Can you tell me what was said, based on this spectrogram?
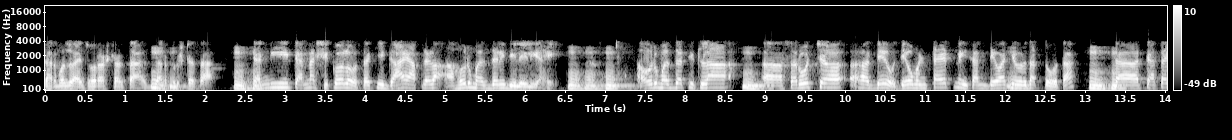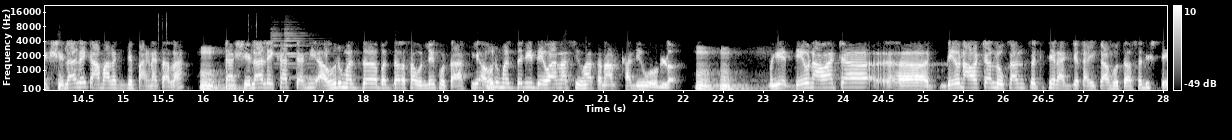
धर्म जो आहे झोराष्ट्रचा झरदृष्टचा त्यांनी त्यांना शिकवलं होतं की गाय आपल्याला अहुर मजदरी दिलेली आहे. अहुर मजद तिथला सर्वोच्च देव. देव म्हणता येत नाही कारण देवाच्या विरोधात तो होता. त्या- त्याचा एक शिलालेख आम्हाला तिथे पाहण्यात आला. त्या शिलालेखात त्यांनी अहुर मजदबद्दल असा उल्लेख होता की अहुर मजदनी देवांना सिंहासनावर खाली ओढलं. म्हणजे देव नावाच्या देव नावाच्या लोकांचं तिथे राज्य काही काळ होतं असं दिसते.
